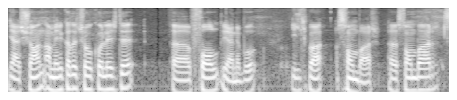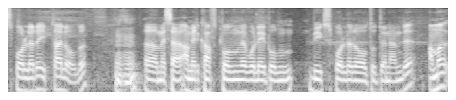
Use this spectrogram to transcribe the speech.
Ya şu an Amerika'da çoğu kolejde e, fall yani bu ilk bar, sonbahar, e, sonbahar sporları iptal oldu. Hı hı. E, mesela Amerikan futbolunun ve voleybolun büyük sporları olduğu dönemde. Ama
